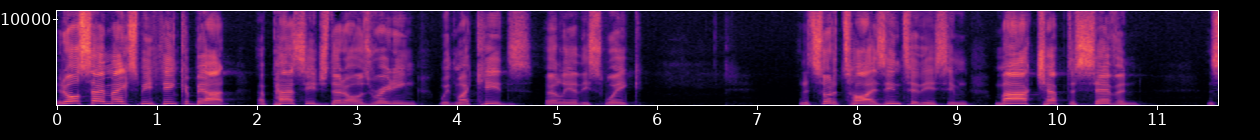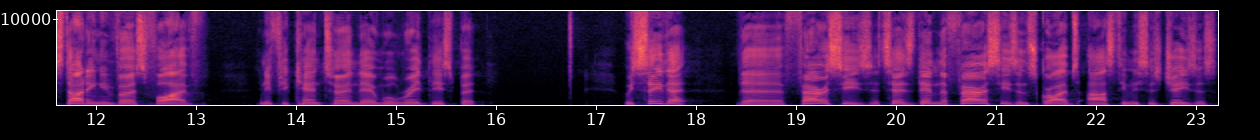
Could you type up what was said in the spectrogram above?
It also makes me think about a passage that I was reading with my kids earlier this week. And it sort of ties into this in Mark chapter 7, and starting in verse 5. And if you can turn there, we'll read this. But we see that the Pharisees, it says, Then the Pharisees and scribes asked him, this is Jesus,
